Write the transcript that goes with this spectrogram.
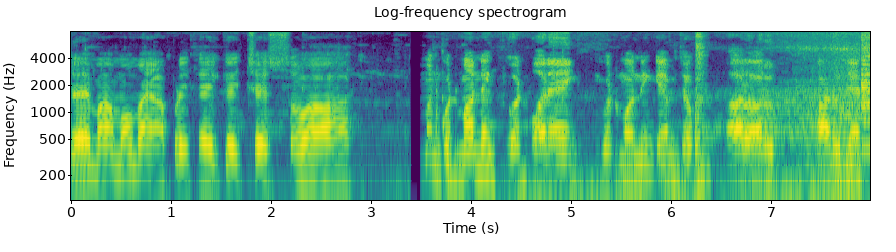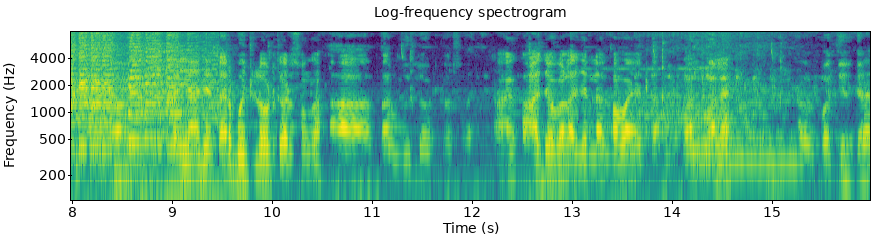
જય માં મોમાય આપણી થઈ ગઈ છે સવાર. મન good morning good morning good morning કેમ છો? હારું હારું. સારું છે? અહીંયા આજે તરબૂચ લોડ કરશું કા હા તરબૂચ લોડ કરશું હા, ખાજો ભલા જેટલા ખવાય એટલા. ભલે ભલે. પહોંચી કરે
